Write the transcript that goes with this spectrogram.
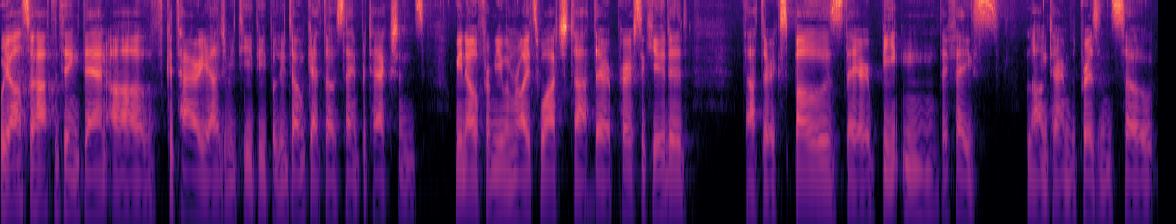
We also have to think then of Qatari LGBT people who don't get those same protections. We know from Human Rights Watch that they're persecuted, that they're exposed, they're beaten, they face long term in prison. So,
